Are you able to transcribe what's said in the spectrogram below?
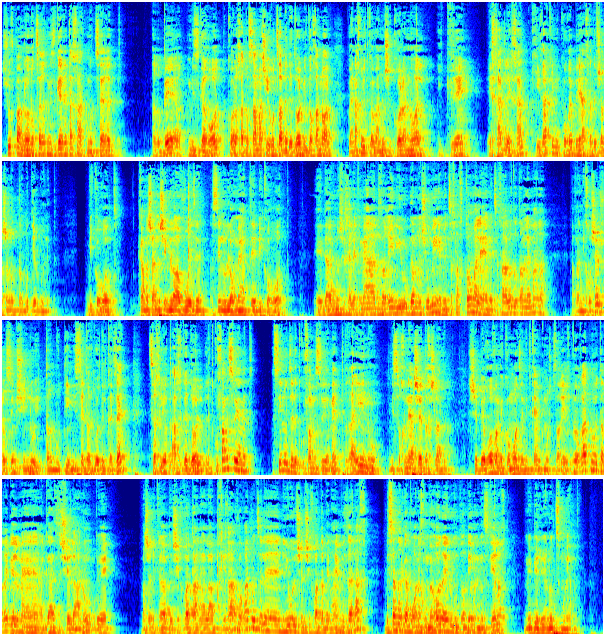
שוב פעם לא נוצרת מסגרת אחת, נוצרת הרבה מסגרות, כל אחת עושה מה שהיא רוצה בגדול מתוך הנוהל. ואנחנו התכוונו שכל הנוהל יקרה אחד לאחד, כי רק אם הוא קורה ביחד אפשר לשנות תרבות ארגונית. ביקורות, כמה שאנשים לא אהבו את זה, עשינו לא מעט אה, ביקורות. אה, דאגנו שחלק מהדברים יהיו גם רשומים, וצריך לחתום עליהם, וצריך להעלות אותם למעלה. אבל אני חושב שעושים שינוי תרבותי מסדר גודל כזה, צריך להיות אח גדול לתקופה מסוימת. עשינו את זה לתקופה מסוימת, ראינו מסוכני השטח שלנו שברוב המקומות זה מתקיים כמו שצריך, והורדנו את הרגל מהגז שלנו, במה שנקרא בשכבת ההנהלה הבכירה, והורדנו את זה לניהול של שכבת הביניים, וזה הלך בסדר גמור. אנחנו מאוד היינו מוטרדים, אני מזכיר לך, מבריונות סמויה.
